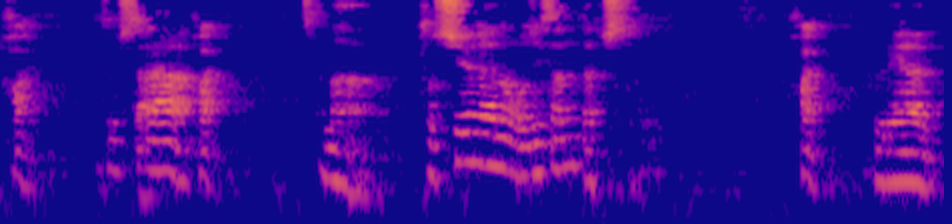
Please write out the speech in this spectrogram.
はそしたら、い。はまあ、年上のおじさんたちと触れ合う、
